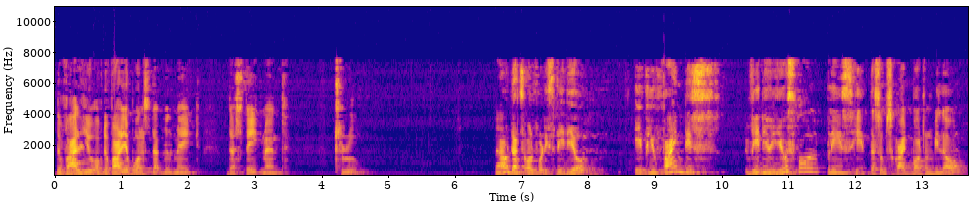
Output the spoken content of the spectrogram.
the value of the variables that will make the statement true now that's all for this video if you find this video useful please hit the subscribe button below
